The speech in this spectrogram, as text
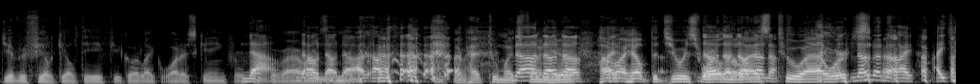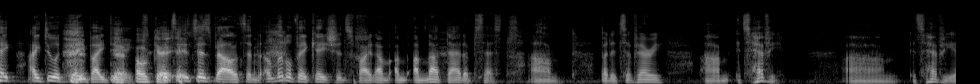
Do you ever feel guilty if you go like water skiing for a No, couple of hours? no, no, no. I've had too much No, fun no, here. no. How have I, I- helped the Jewish No, world no, in the last no. two hours? no, no, no. I, I take I do it day by day. okay. It's, it's just balance, and a little vacation's fine. I'm I'm, I'm not that obsessed. Um, but it's a very um, it's heavy. Um, it's heavy,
